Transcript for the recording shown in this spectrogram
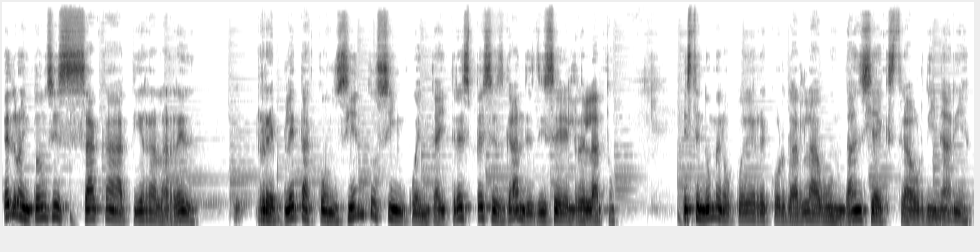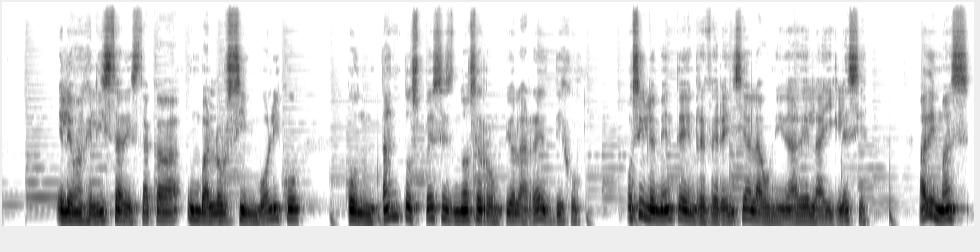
Pedro entonces saca a tierra la red, repleta con 153 peces grandes, dice el relato. Este número puede recordar la abundancia extraordinaria. El evangelista destaca un valor simbólico. Con tantos peces no se rompió la red, dijo, posiblemente en referencia a la unidad de la iglesia. Además,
